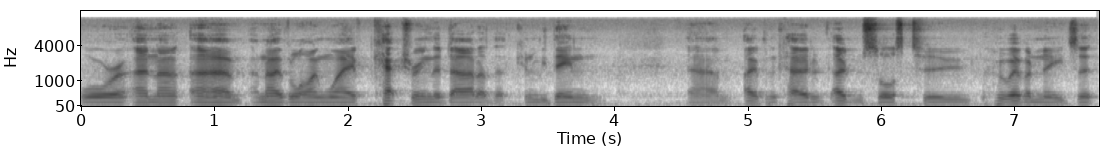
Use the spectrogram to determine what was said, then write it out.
or an, uh, an overlying way of capturing the data that can be then um, open coded, open source to whoever needs it.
